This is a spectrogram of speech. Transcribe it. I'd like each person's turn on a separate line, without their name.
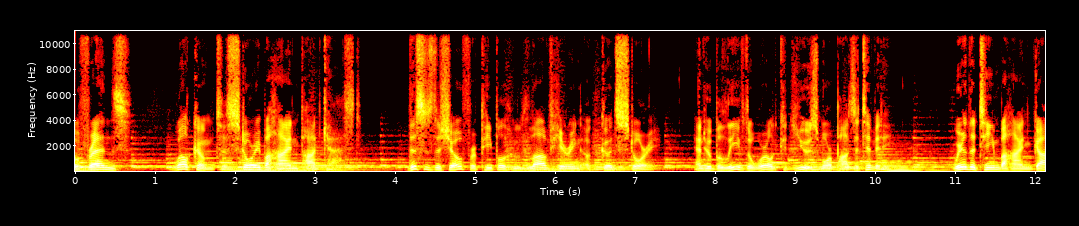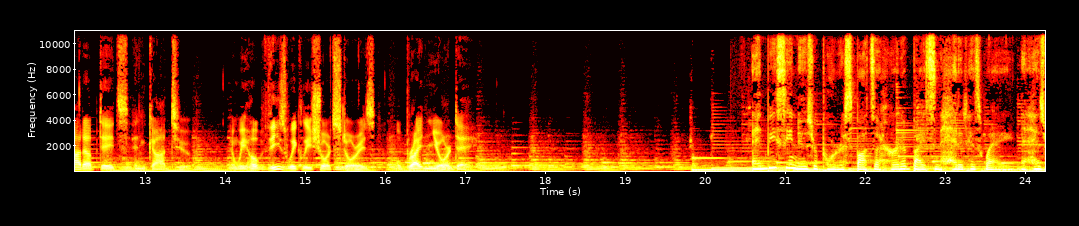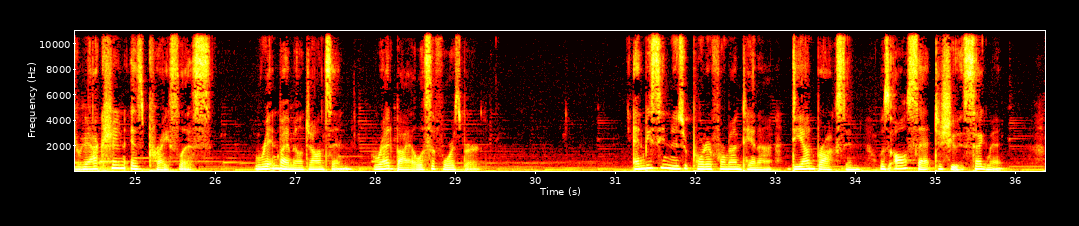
Hello, friends. Welcome to Story Behind Podcast. This is the show for people who love hearing a good story and who believe the world could use more positivity. We're the team behind God Updates and GodTube, and we hope these weekly short stories will brighten your day.
NBC News reporter spots a herd of bison headed his way, and his reaction is priceless. Written by Mel Johnson, read by Alyssa Forsberg. NBC News reporter for Montana, Deon Broxton, was all set to shoot his segment,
